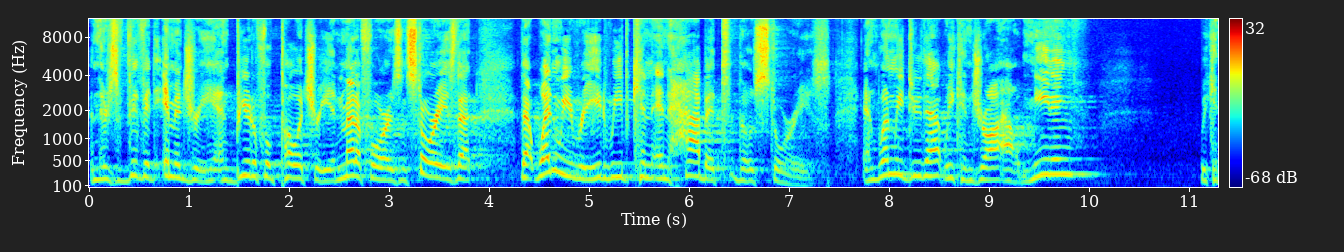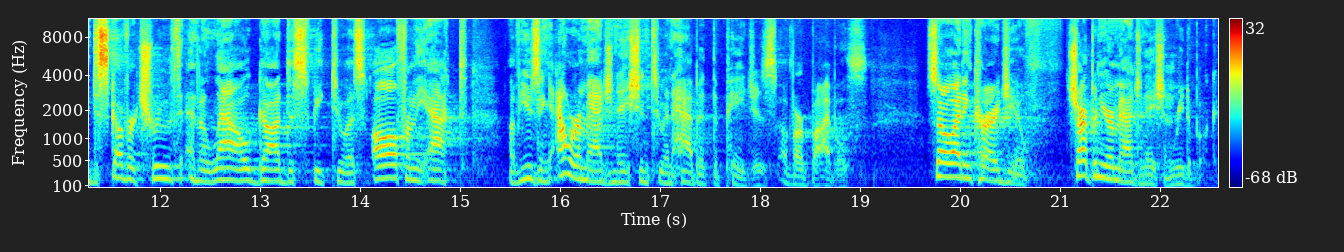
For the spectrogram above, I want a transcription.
And there's vivid imagery and beautiful poetry and metaphors and stories that, that when we read, we can inhabit those stories. And when we do that, we can draw out meaning, we can discover truth, and allow God to speak to us, all from the act of using our imagination to inhabit the pages of our Bibles. So I'd encourage you sharpen your imagination, read a book.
